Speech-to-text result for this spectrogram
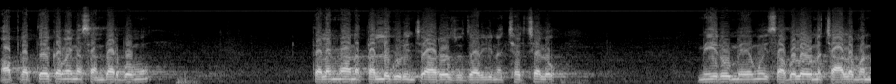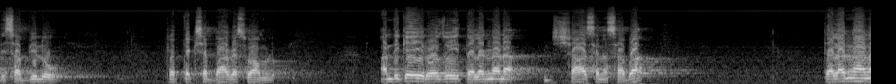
ఆ ప్రత్యేకమైన సందర్భము తెలంగాణ తల్లి గురించి ఆ రోజు జరిగిన చర్చలు మీరు మేము ఈ సభలో ఉన్న చాలామంది సభ్యులు ప్రత్యక్ష భాగస్వాములు. అందుకే ఈరోజు ఈ తెలంగాణ శాసనసభ తెలంగాణ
